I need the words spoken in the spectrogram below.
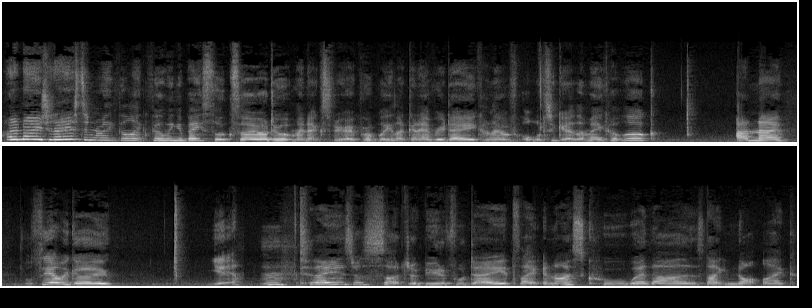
I don't know, today I just didn't really feel like filming a base look so I'll do it in my next video probably like an everyday kind of all together makeup look. I don't know, we'll see how we go. Yeah. Mm, today is just such a beautiful day. It's like a nice cool weather. It's like not like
